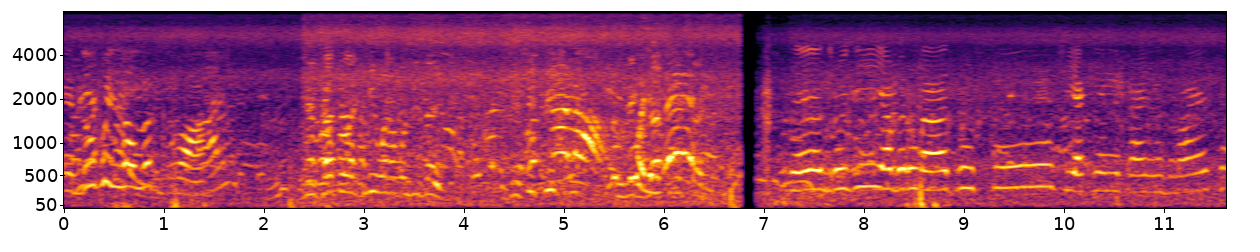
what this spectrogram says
Е, Дубль номер 2. Exactly like me when I was his age. If you see pictures, he's exactly the same. Це, друзі, я беру ватрушку, чи як він неправильно називається.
